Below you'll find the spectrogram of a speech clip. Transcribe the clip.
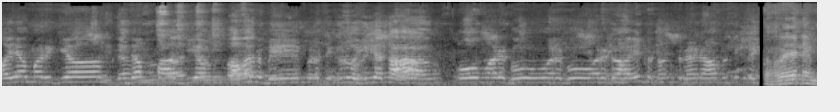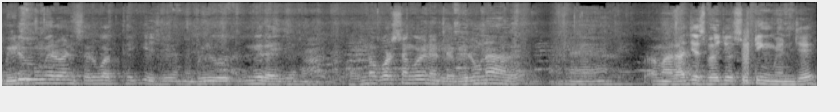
અયમર્ગ્યમ પ્રતિગૃહ્યતા. હવે ને બીડું ઉમેરવાની શરૂઆત થઈ ગઈ છે અને બીડું ઉમેરાય છે ને. ઘરનો પ્રસંગ હોય ને એટલે ભેરું ના આવે. અને આમાં રાજેશભાઈ જો શૂટિંગ મેન છે.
